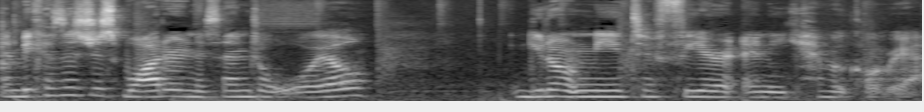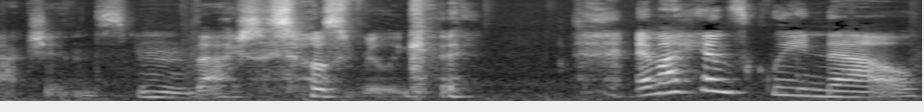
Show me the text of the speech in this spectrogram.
And because it's just water and essential oil, you don't need to fear any chemical reactions. Mm, that actually smells really good. And my hand's clean now.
